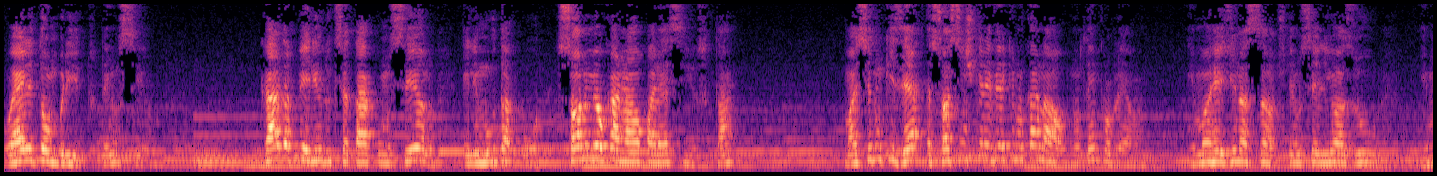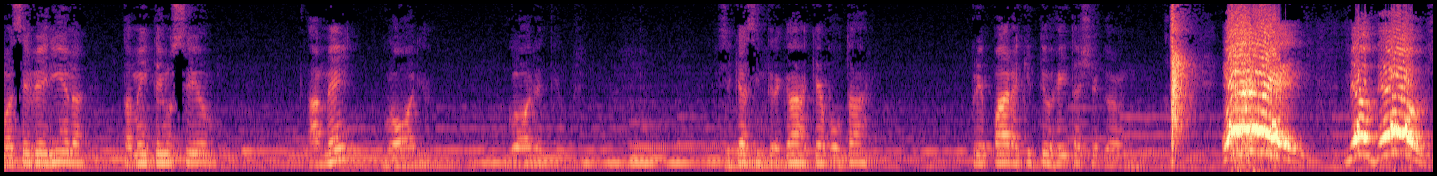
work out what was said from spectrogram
Wellington Brito, tem um selo. Cada período que você está com o selo, ele muda a cor. Só no meu canal aparece isso, tá? Mas se não quiser, é só se inscrever aqui no canal, não tem problema. Irmã Regina Santos tem o um selinho azul, Irmã Severina também tem o um selo. Amém? Glória, glória a Deus. Se quer se entregar, quer voltar? Prepara que teu rei está chegando. Ei! Meu Deus!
